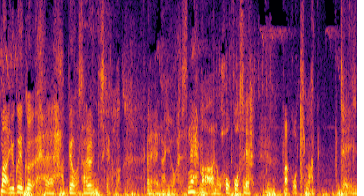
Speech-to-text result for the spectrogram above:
まあ、ゆくゆく、えー、発表されるんですけども、えー、内容がですね、まあ、あの方向性、まあ、こう決まってい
